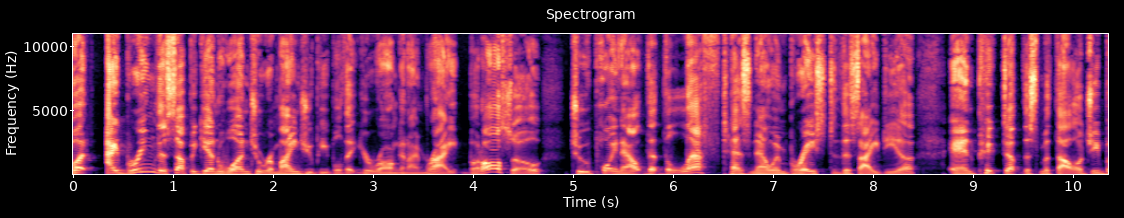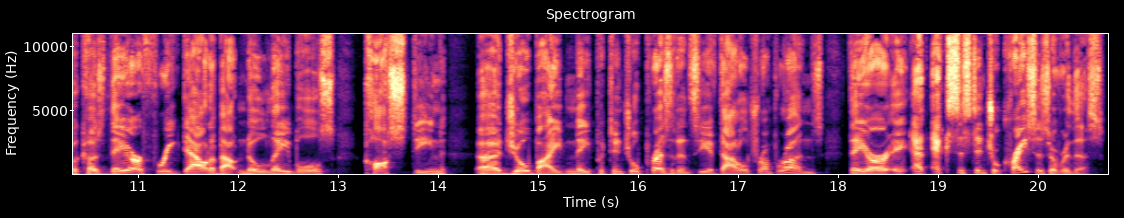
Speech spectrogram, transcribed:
But I bring this up again, one, to remind you people that you're wrong and I'm right, but also to point out that the left has now embraced this idea and picked up this mythology because they are freaked out about no labels costing uh, Joe Biden a potential presidency if Donald Trump runs. They are at existential crisis over this.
